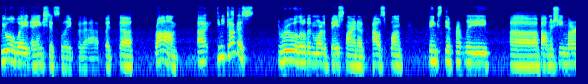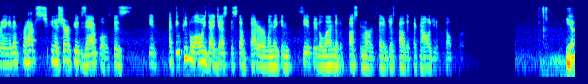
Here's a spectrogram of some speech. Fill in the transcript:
we will wait anxiously for that. But uh, Ram, uh, can you talk us through a little bit more the baseline of how Splunk thinks differently uh, about machine learning, and then perhaps you know share a few examples because you know, I think people always digest this stuff better when they can see it through the lens of a customer instead of just how the technology itself works. Yeah.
